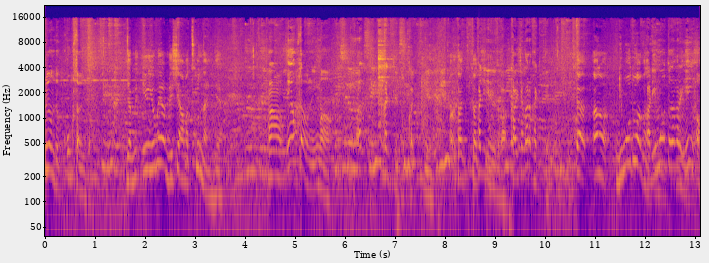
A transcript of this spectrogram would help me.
えなんで奥さんいるじゃんいやめ嫁は飯あんま作んないんで。あのえ奥さんはね今あ帰ってきてるの？帰ってきてるとか会社から帰ってきてるいやあのリモートワークなんあリですよ。モートだから家にあ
